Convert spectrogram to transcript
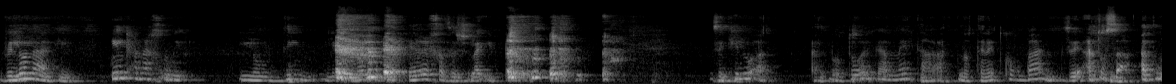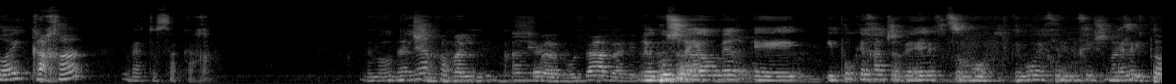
ולא להגיד. אם אנחנו לומדים ללמוד את הערך הזה של האיפור, זה כאילו, את, את באותו רגע מתה, את נותנת קורבן. זה, את עושה, התנועה היא ככה, ואת עושה ככה. זה מאוד נחשב. נניח, אבל אני בעבודה ואני... רב אושר היה אומר, אה, איפוק אחד שווה אלף צומות. תראו איך הוא המחיש מה זה איפוק.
